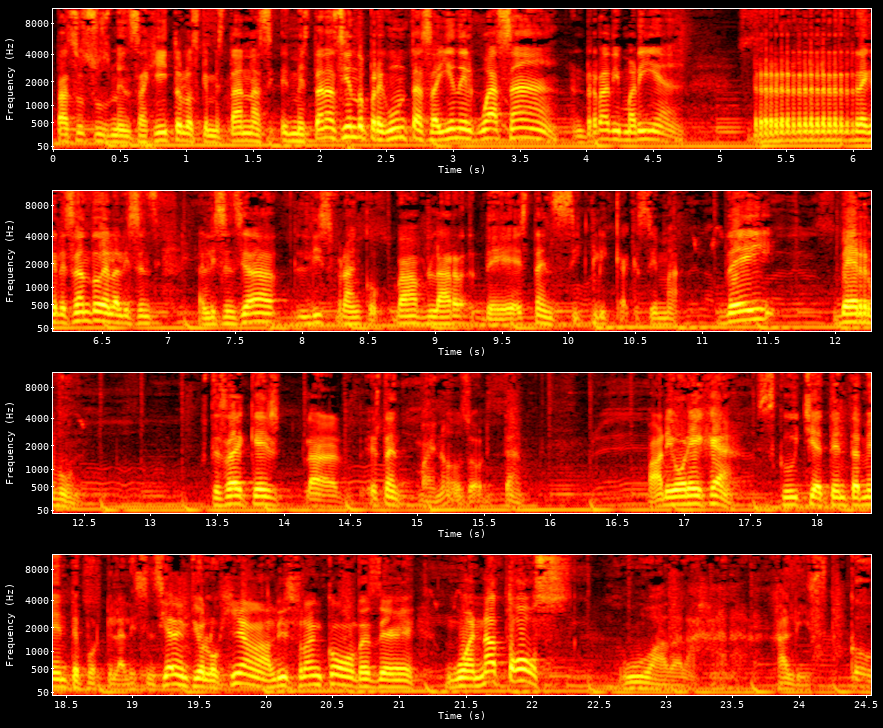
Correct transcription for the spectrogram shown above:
paso sus mensajitos, los que me están, me están haciendo preguntas ahí en el WhatsApp, Radio María. Regresando de la licenciada, la licenciada Liz Franco va a hablar de esta encíclica que se llama Dei Verbum. Usted sabe que es la, esta, bueno, pues ahorita Pare oreja, escuche atentamente porque la licenciada en teología Liz Franco desde Guanatos, Guadalajara, Jalisco.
